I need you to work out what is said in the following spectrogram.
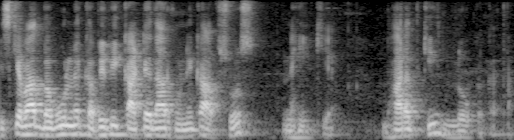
इसके बाद बबूल ने कभी भी कांटेदार होने का अफसोस नहीं किया। भारत की लोक कथा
